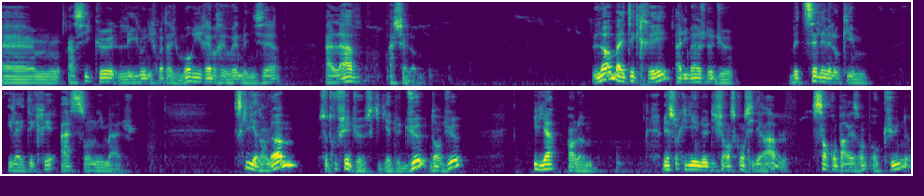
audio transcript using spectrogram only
Euh, ainsi que les Ilou Nishmat Mori, Reb Reuven Benisser, Alav Shalom. L'homme a été créé à l'image de Dieu. Betzelem Elohim. Il a été créé à son image. Ce qu'il y a dans l'homme se trouve chez Dieu. Ce qu'il y a de Dieu dans Dieu, il y a en l'homme. Bien sûr qu'il y a une différence considérable, sans comparaison, aucune,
